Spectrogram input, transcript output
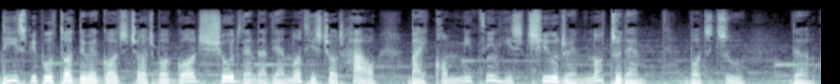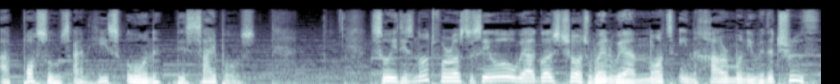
These people thought they were God's church, but God showed them that they are not His church. How? By committing His children not to them, but to the apostles and His own disciples. So it is not for us to say, oh, we are God's church when we are not in harmony with the truth.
